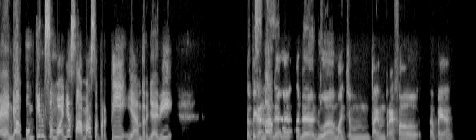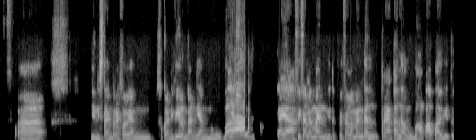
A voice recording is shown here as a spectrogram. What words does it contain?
Kayak Hmm. nggak mungkin semuanya sama seperti yang terjadi Tapi kan Oh. ada ada dua macam time travel apa ya eh, jenis time travel yang suka di film kan yang mengubah Ya. yang kayak Fifth Element gitu. Fifth Element kan ternyata nggak mengubah apa-apa gitu.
